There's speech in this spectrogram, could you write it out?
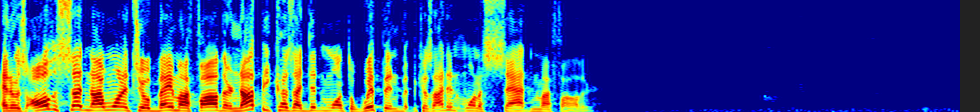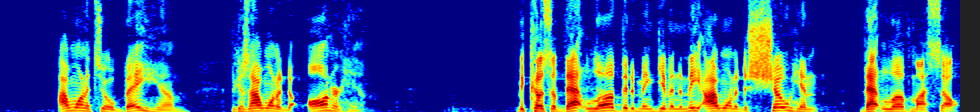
And it was all of a sudden I wanted to obey my father, not because I didn't want the whipping, but because I didn't want to sadden my father. I wanted to obey him because I wanted to honor him. Because of that love that had been given to me, I wanted to show him that love myself.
